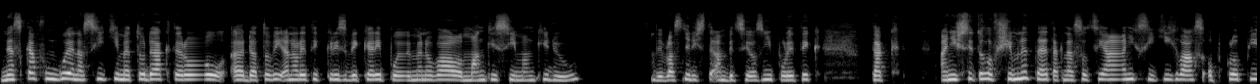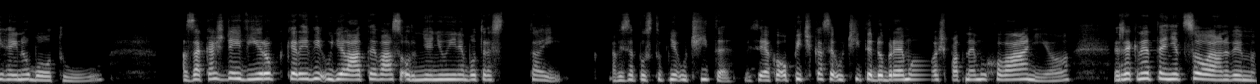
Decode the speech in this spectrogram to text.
Dneska funguje na síti metoda, kterou eh, datový analytik Chris Vickery pojmenoval monkey see, monkey do. Vy vlastně, když jste ambiciozní politik, tak aniž si toho všimnete, tak na sociálních sítích vás obklopí hejno botů a za každý výrok, který vy uděláte, vás odměňují nebo trestají. A vy se postupně učíte. Vy si jako opička se učíte dobrému a špatnému chování. Jo? Řeknete něco, já nevím,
